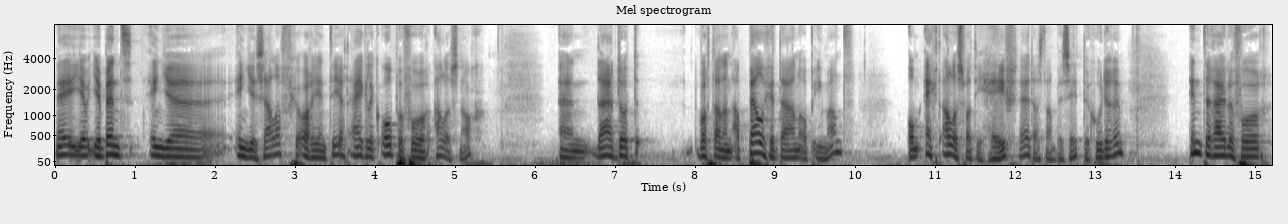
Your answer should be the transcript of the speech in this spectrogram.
nee je, je bent in, je, in jezelf georiënteerd, eigenlijk open voor alles nog. En daardoor wordt dan een appel gedaan op iemand om echt alles wat hij heeft, hè, dat is dan bezit, de goederen, in te ruilen voor,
